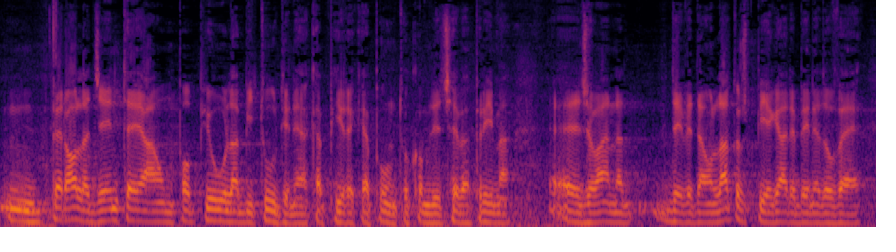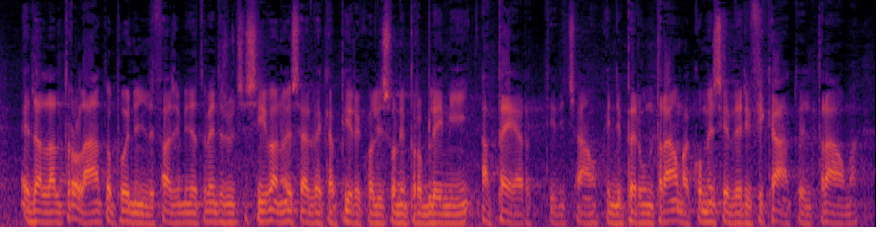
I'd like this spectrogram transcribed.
mm, però la gente ha un po' più l'abitudine a capire che appunto, come diceva prima eh, Giovanna, deve da un lato spiegare bene dov'è e dall'altro lato poi nelle fasi immediatamente successive a noi serve capire quali sono i problemi aperti, diciamo, quindi per un trauma come si è verificato il trauma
